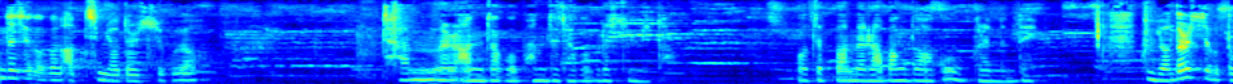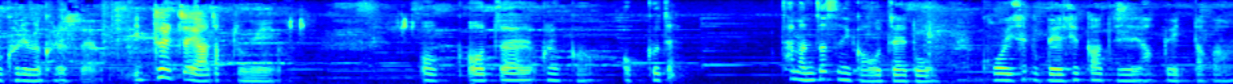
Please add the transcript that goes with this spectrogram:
현재 시각은 아침 8시고요. 잠을 안 자고 밤새 작업을 했습니다. 어젯밤에 라방도 하고 그랬는데 한 8시부터 그림을 그렸어요. 이틀째 야작 중이에요. 어, 어제 그러니까 엊그제? 잠 안 잤으니까 어제도 거의 새벽 4시까지 학교에 있다가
